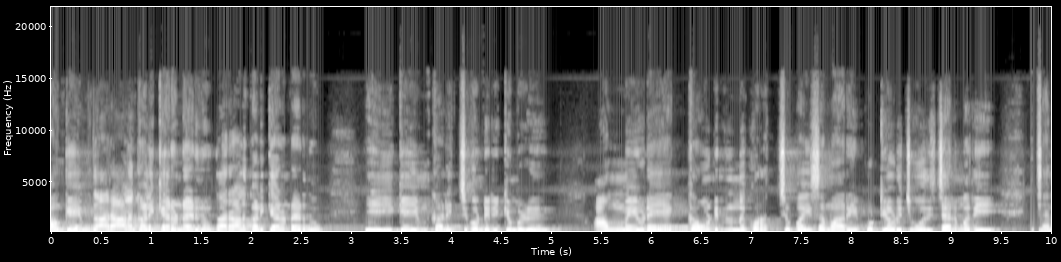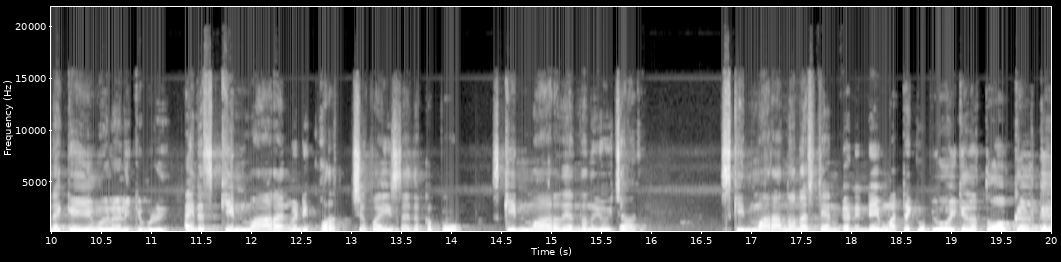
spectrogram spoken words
അവൻ ഗെയിം ധാരാളം കളിക്കാറുണ്ടായിരുന്നു ധാരാളം കളിക്കാറുണ്ടായിരുന്നു. ഈ ഗെയിം കളിച്ചു കൊണ്ടിരിക്കുമ്പോൾ അമ്മയുടെ അക്കൗണ്ടിൽ നിന്ന് കുറച്ച് പൈസ മാറി കുട്ടിയോട് ചോദിച്ചാൽ മതി ചില ഗെയിമുകൾ കളിക്കുമ്പോൾ അതിന്റെ സ്കിൻ മാറാൻ വേണ്ടി കുറച്ച് പൈസ ഇതൊക്കെ പോകും. സ്കിൻ മാറത് എന്തെന്ന് ചോദിച്ചാൽ മതി. സ്കിൻ മാറാന്ന് പറഞ്ഞാൽ സ്റ്റെൻ ഗണ്ണിന്റെയും മറ്റൊക്കെ ഉപയോഗിക്കുന്ന തോക്കുകൾക്ക്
